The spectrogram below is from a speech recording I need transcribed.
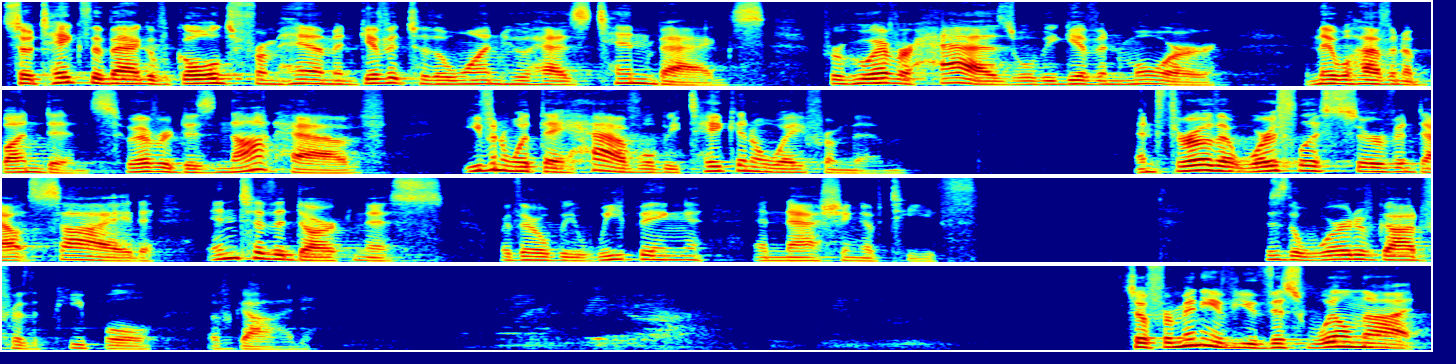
So take the bag of gold from him and give it to the one who has ten bags, for whoever has will be given more, and they will have an abundance. Whoever does not have, even what they have will be taken away from them. And throw that worthless servant outside into the darkness where there will be weeping and gnashing of teeth. This is the word of God for the people of God. So, for many of you, this will not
